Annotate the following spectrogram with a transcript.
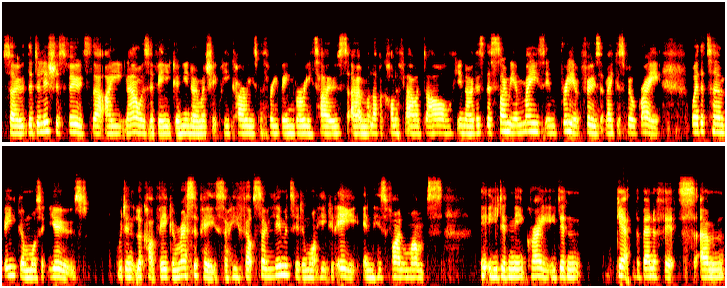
So the delicious foods that I eat now as a vegan, you know, my chickpea curries, my three bean burritos, um, I love a cauliflower dal. You know, there's there's so many amazing, brilliant foods that make us feel great. Where the term vegan wasn't used, we didn't look up vegan recipes. So he felt so limited in what he could eat in his final months. He didn't eat great. He didn't get the benefits. Um,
